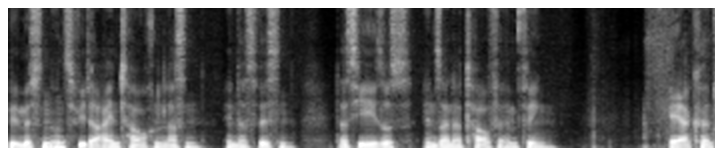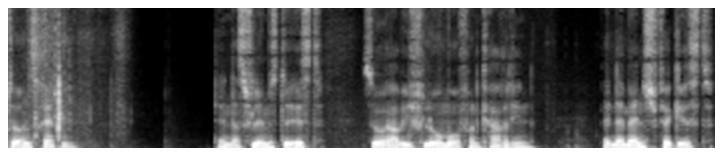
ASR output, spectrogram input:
Wir müssen uns wieder eintauchen lassen in das Wissen, das Jesus in seiner Taufe empfing. Er könnte uns retten. Denn das Schlimmste ist, so Rabbi Shlomo von Karlin, wenn der Mensch vergisst,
